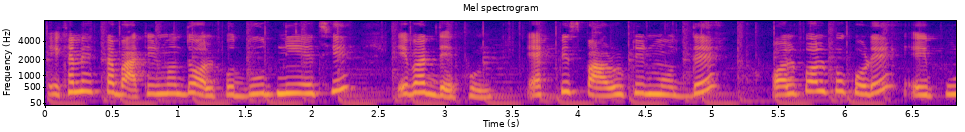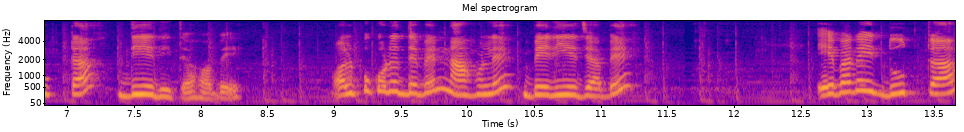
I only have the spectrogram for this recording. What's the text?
এখানে একটা বাটির মধ্যে অল্প দুধ নিয়েছি। এবার দেখুন, এক পিস পাউরুটির মধ্যে অল্প অল্প করে এই পুরটা দিয়ে দিতে হবে। অল্প করে দেবেন, না হলে বেরিয়ে যাবে। এবার এই দুধটা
